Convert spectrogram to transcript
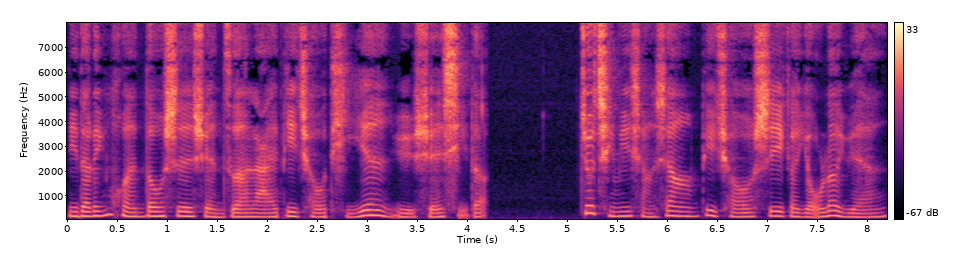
你的灵魂都是选择来地球体验与学习的。就请你想象，地球是一个游乐园，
